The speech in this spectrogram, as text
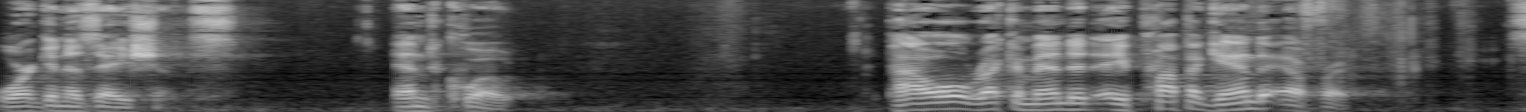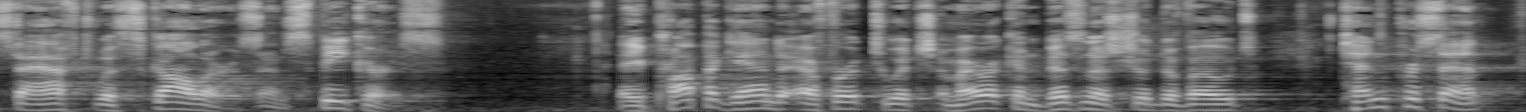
organizations. End quote. Powell recommended a propaganda effort staffed with scholars and speakers, a propaganda effort to which American business should devote 10%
